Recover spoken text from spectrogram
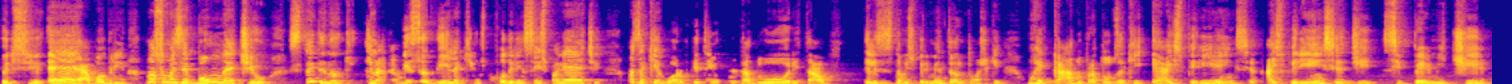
Eu disse, é, abobrinha. Nossa, mas é bom, né, tio? Você tá entendendo que, que na cabeça dele aquilo só poderia ser espaguete. Mas aqui agora, porque tem o cortador e tal, eles estão experimentando. Então, acho que um recado para todos aqui é a experiência. A experiência de se permitir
